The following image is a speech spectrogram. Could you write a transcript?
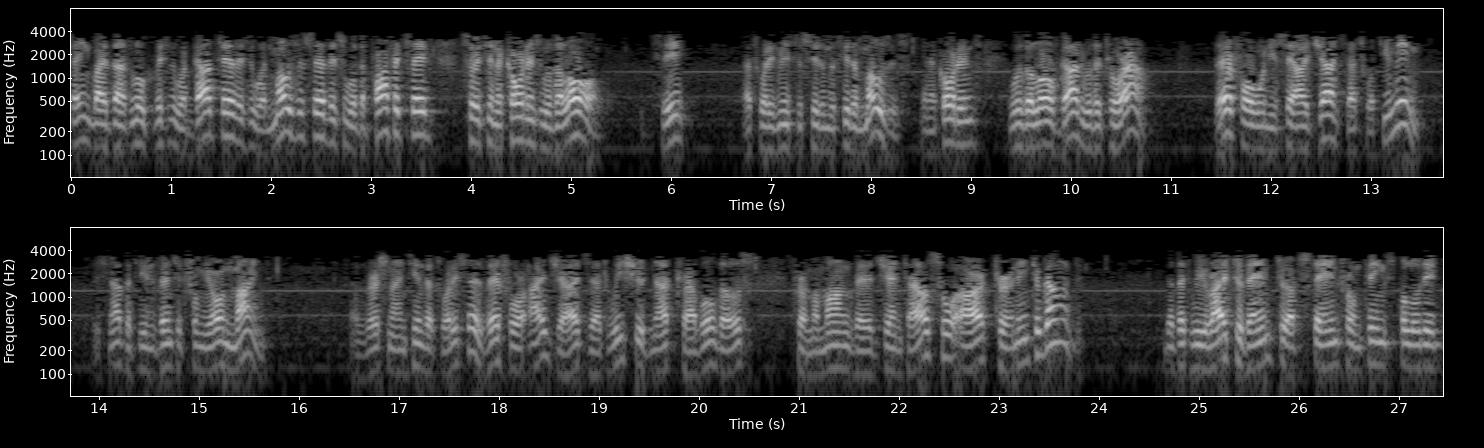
saying by that, look, this is what God said, this is what Moses said, this is what the prophet said, so it's in accordance with the law. See? That's what it means to sit in the seat of Moses, in accordance with the law of God, with the Torah. Therefore, when you say, I judge, that's what you mean. It's not that you invent it from your own mind. verse 19, that's what he says. Therefore, I judge that we should not trouble those from among the Gentiles who are turning to God. That, we write to them to abstain from things polluted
